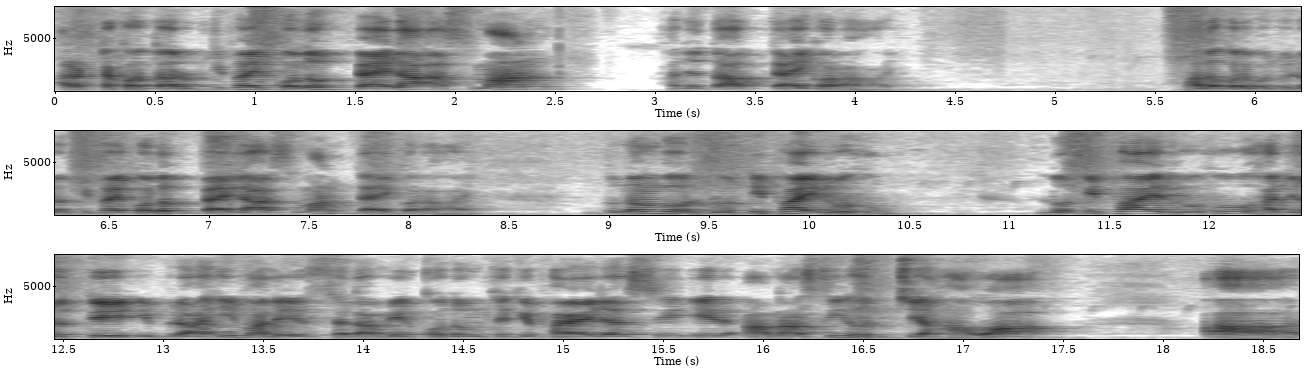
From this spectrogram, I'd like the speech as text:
আর একটা কথা লতিফাই কলব পেয়লা আসমান, হাজত ত্যায় করা হয়। ভালো করে বুঝবে লতিফাই কলব পেয়লা আসমান ত্যায় করা হয়। দু নম্বর লতিফাই রুহু। লতিফায় রুহু হজরতে ইব্রাহিম আলাইসাল্লামের কদম থেকে ফায়েজ আছে এর আনাসির হচ্ছে হাওয়া। আর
